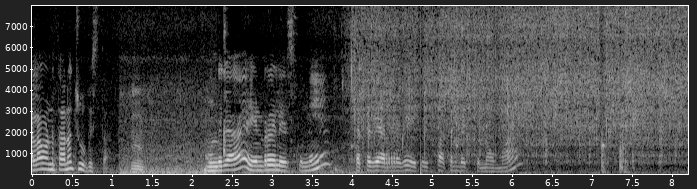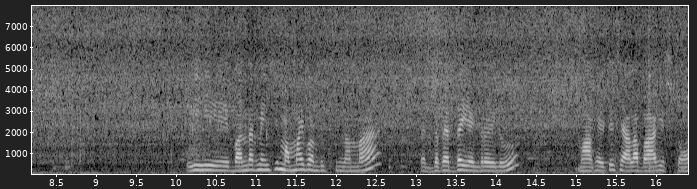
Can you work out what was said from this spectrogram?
ఎలా వండుతానో చూపిస్తా. ముందుగా ఎండ్రాయిలు వేసుకుని చక్కగా ఎర్రగా వేసేసి పక్కన పెట్టుకున్నామమ్మా ఈ బందర్ నుంచి మా అమ్మాయి పంపించిందమ్మా. పెద్ద పెద్ద ఎండ్రాయిలు. మాకైతే చాలా బాగా ఇష్టం.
